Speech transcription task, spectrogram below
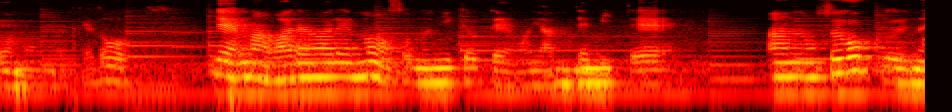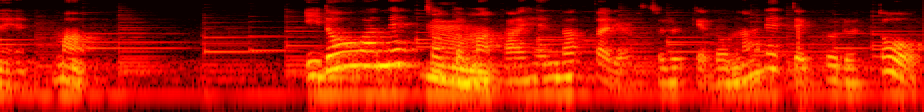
と思うんだけどで、まあ、我々もその2拠点をやってみて、あのすごくね、まあ、移動はねちょっとまあ大変だったりはするけど、慣れてくると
